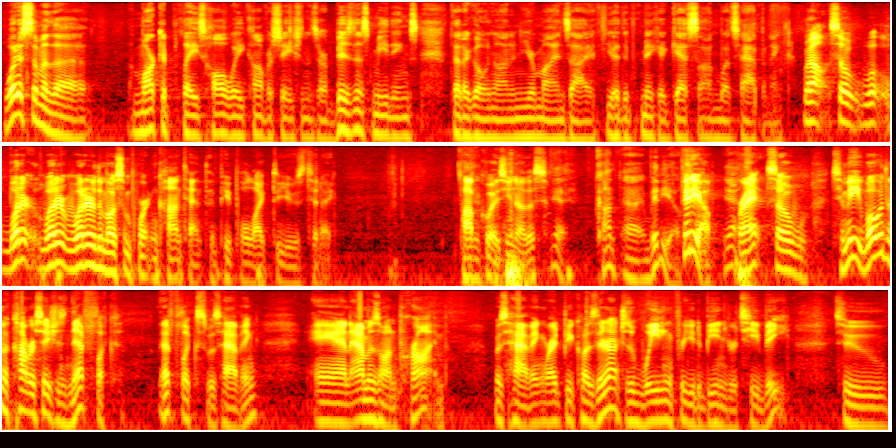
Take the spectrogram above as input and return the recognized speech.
What are some of the marketplace hallway conversations or business meetings that are going on in your mind's eye? If you had to make a guess on what's happening. Well, so what are what are what are the most important content that people like to use today? Pop quiz, you know this. Yeah, con- uh, video. Video, Yeah. right? So to me, what were the conversations Netflix Netflix was having and Amazon Prime was having, right? Because they're not just waiting for you to be in your TV to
